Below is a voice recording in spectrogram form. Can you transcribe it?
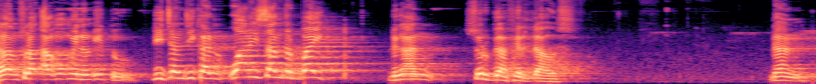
dalam surat Al-Mu'minun itu dijanjikan warisan terbaik dengan surga Firdaus. Dan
